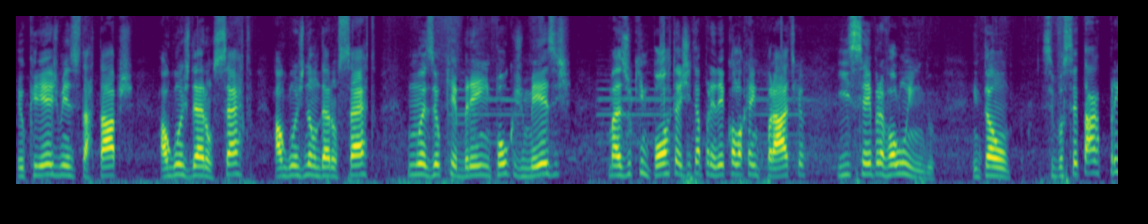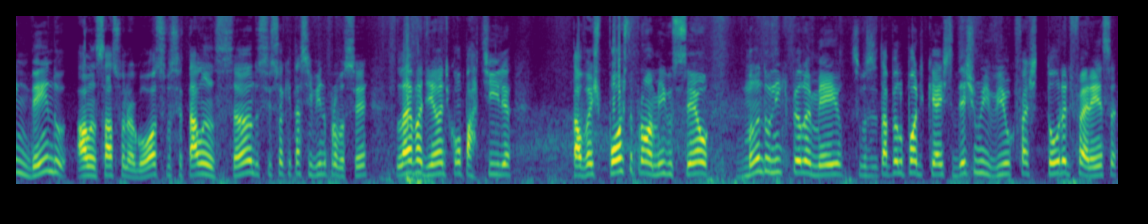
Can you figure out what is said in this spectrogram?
Eu criei as minhas startups, algumas deram certo, algumas não deram certo, umas eu quebrei em poucos meses, mas o que importa é a gente aprender a colocar em prática e ir sempre evoluindo. Então, se você está aprendendo a lançar seu negócio, se você está lançando, se isso aqui está servindo para você, leva adiante, compartilha, Talvez posta para um amigo seu, manda o link pelo e-mail. Se você está pelo podcast, deixa um review que faz toda a diferença.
